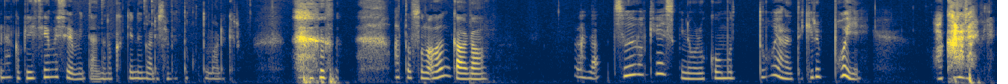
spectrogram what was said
なんか BGM 集みたいなのかけながら喋ったこともあるけど。あとそのアンカーがなんだ通話形式の録音もどうやらできるっぽい。わからないみたい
